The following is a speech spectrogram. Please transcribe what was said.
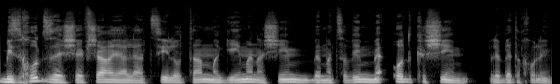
בזכות זה שאפשר היה להציל אותם, מגיעים אנשים במצבים מאוד קשים לבית החולים.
